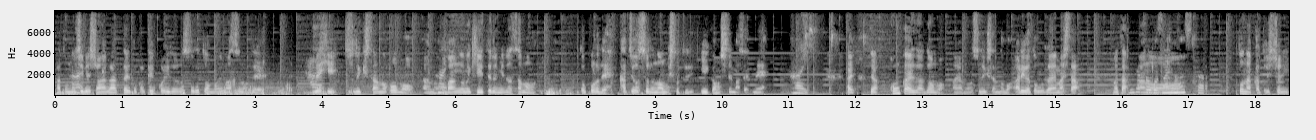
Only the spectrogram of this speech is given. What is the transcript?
あとモチベーション上がったりとか結構いろいろすると思いますので、ぜひ鈴木さんの方も、あの、はい番組聞いてる皆様のところで活用するのも一ついいかもしれませんね。はい。はい。じゃあ、今回はどうも、あの、鈴木さんどうもありがとうございました。また、ありがとうございました。と中と一緒に、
